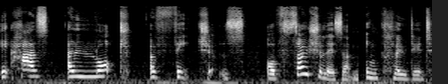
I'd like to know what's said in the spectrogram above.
it has a lot of features of socialism included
